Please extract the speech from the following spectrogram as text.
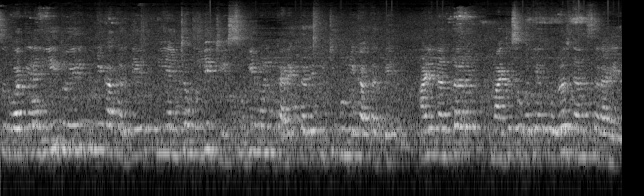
सुरुवातीला ही दुहेरी भूमिका करते. ही यांच्या मुलीची सुगी म्हणून कॅरेक्टर आहे तिची भूमिका करते. आणि नंतर माझ्यासोबत या कोरस डान्सर आहेत.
